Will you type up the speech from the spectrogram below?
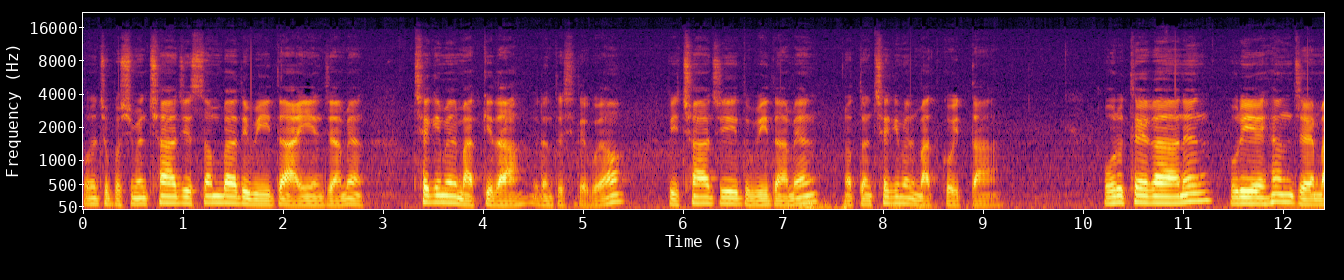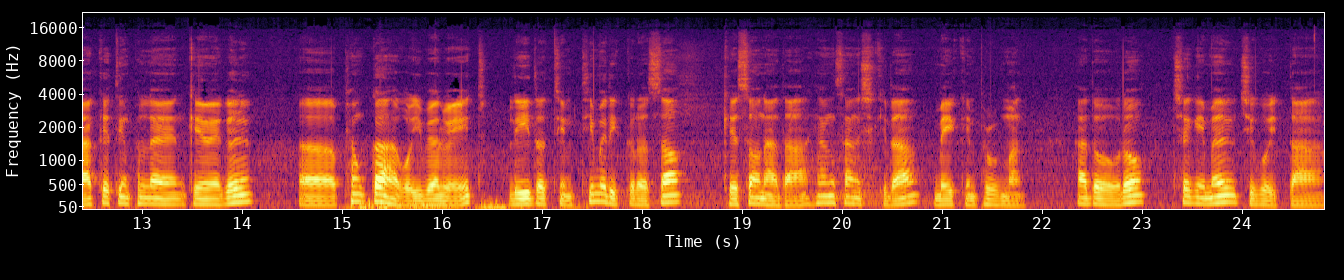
오른쪽 보시면 charge somebody with ing 하면 책임을 맡기다 이런 뜻이 되고요. be charged with 하면 어떤 책임을 맡고 있다. 오르테가는 우리의 현재 마케팅 플랜 계획을 어, 평가하고 evaluate, 리더 팀, 팀을 이끌어서 개선하다, 향상시키다, make improvement 하도록 책임을 지고 있다.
